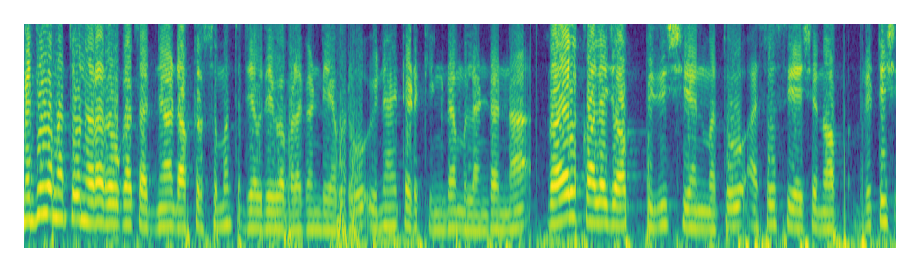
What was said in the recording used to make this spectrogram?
ಮೆದುಳು ಮತ್ತು ನರರೋಗ ತಜ್ಞ ಡಾಕ್ಟರ್ ಸುಮಂತ್ ಜಯದೇವ ಬಳಗಂಡಿ ಅವರು ಯುನೈಟೆಡ್ ಕಿಂಗ್ಡಮ್ ಲಂಡನ್ನ ರಾಯಲ್ ಕಾಲೇಜ್ ಆಫ್ ಫಿಸಿಷಿಯನ್ ಮತ್ತು ಅಸೋಸಿಯೇಷನ್ ಆಫ್ ಬ್ರಿಟಿಷ್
